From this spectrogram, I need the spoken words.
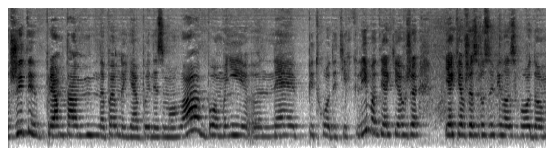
жити прям там, напевно, я би не змогла, бо мені е, не підходить їх клімат, як я вже, як я вже зрозуміла згодом.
